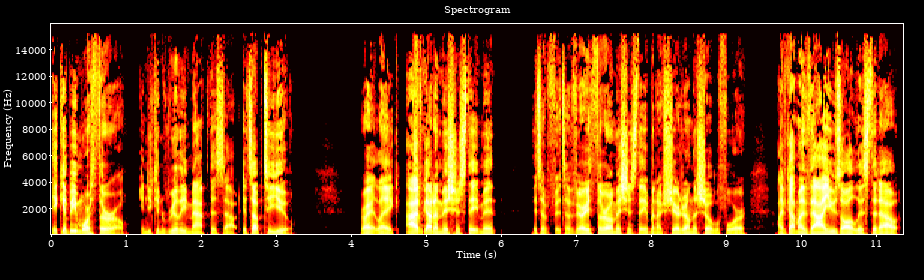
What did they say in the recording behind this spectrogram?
it can be more thorough and you can really map this out. It's up to you. Right? Like I've got a mission statement. It's a it's a very thorough mission statement. I've shared it on the show before. I've got my values all listed out.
